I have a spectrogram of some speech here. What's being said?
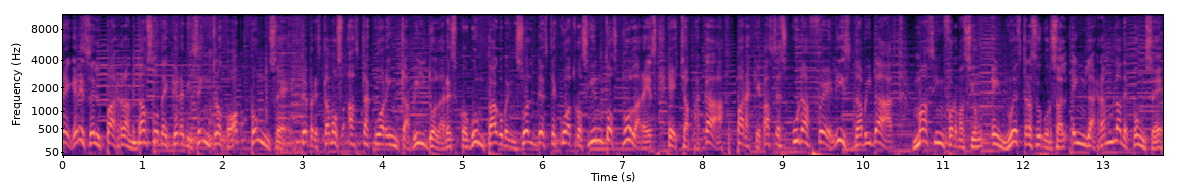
Regresa el parrandazo de Credicentro Coop Ponce. Te prestamos hasta 40 mil dólares con un pago mensual desde 400 dólares. Echa para acá para que pases una feliz Navidad. Más información en nuestra sucursal en la Rambla de Ponce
